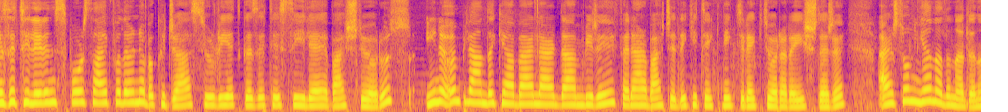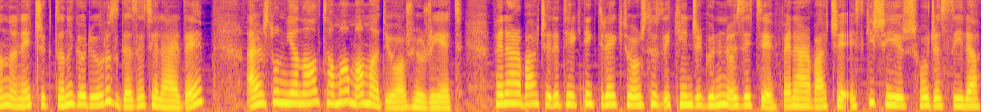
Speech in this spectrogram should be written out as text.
Gazetelerin spor sayfalarına bakacağız. Hürriyet gazetesiyle başlıyoruz. Yine ön plandaki haberlerden biri Fenerbahçe'deki teknik direktör arayışları. Ersun Yanal'ın adının öne çıktığını görüyoruz gazetelerde. Ersun Yanal tamam ama diyor Hürriyet. Fenerbahçe'de teknik direktörsüz ikinci günün özeti. Fenerbahçe Eskişehir hocasıyla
